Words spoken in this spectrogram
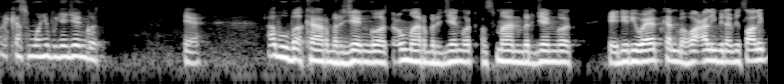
mereka semuanya punya jenggot. Ya. Abu Bakar berjenggot, Umar berjenggot, Utsman berjenggot. Ya diriwayatkan bahwa Ali bin Abi Thalib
